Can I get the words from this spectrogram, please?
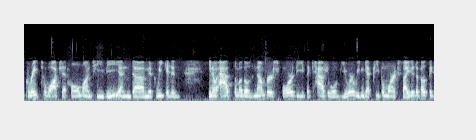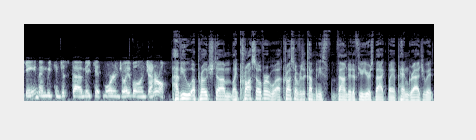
great to watch at home on TV, and um, if we could. You know, add some of those numbers for the, the casual viewer. We can get people more excited about the game, and we can just uh, make it more enjoyable in general. Have you approached um, like Krossover? Uh, Krossover is a company founded a few years back by a Penn graduate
